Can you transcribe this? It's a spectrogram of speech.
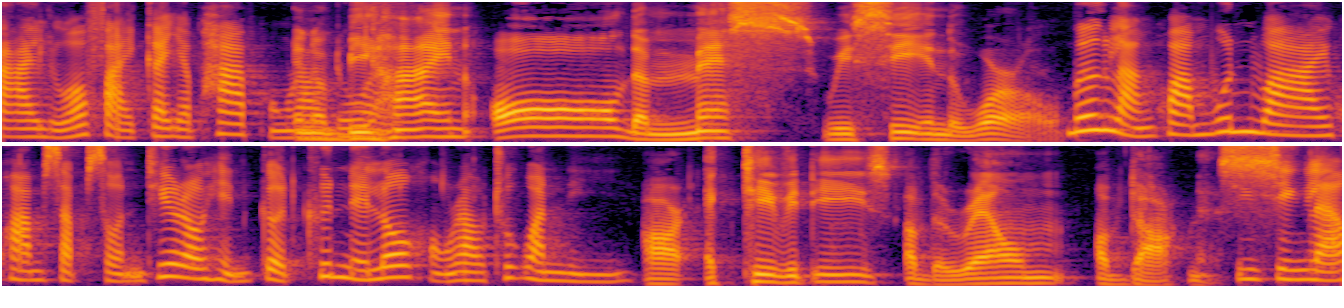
กายหรือว่าฝ่ายกายภาพของ You เรา know, ด้วย behind all the mess we see in the world เบื้องหลังความวุ่นวายความสับสนที่เราเห็นเกิดขึ้นในโลกของเราทุกวันนี้ are activities of the realm of darkness. จริงๆ แล้ว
